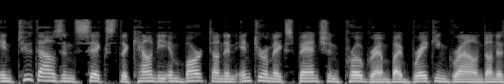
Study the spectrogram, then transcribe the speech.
In 2006 the county embarked on an interim expansion program by breaking ground on a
